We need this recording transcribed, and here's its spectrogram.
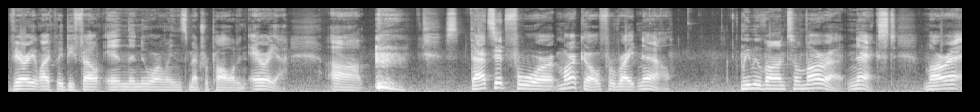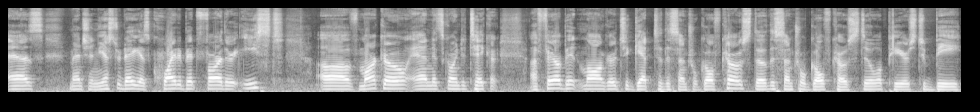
very likely be felt in the New Orleans metropolitan area. Uh, that's it for Marco for right now. We move on to Laura next. Laura, as mentioned yesterday, is quite a bit farther east of Marco, and it's going to take a, a, fair bit longer to get to the central Gulf Coast, though the central Gulf Coast still appears to be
